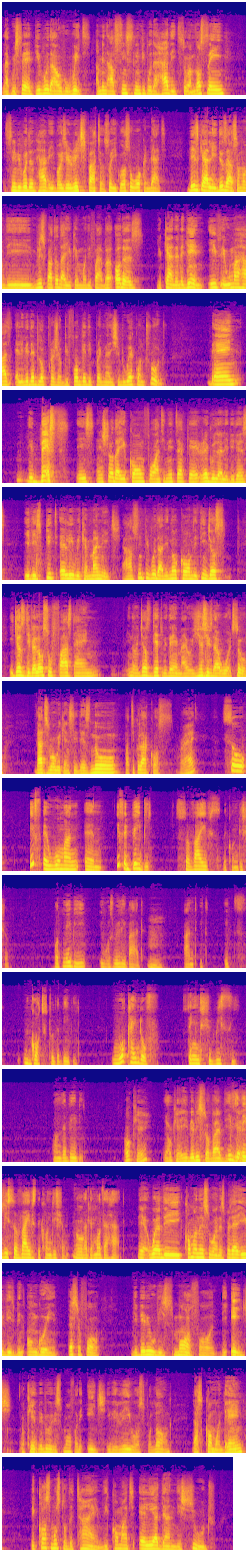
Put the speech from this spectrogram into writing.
Like we said, people that are overweight. I mean, I've seen slim people that had it, so I'm not saying slim people don't have it, but it's a risk factor. So you could also work on that. Basically, those are some of the risk factors that you can modify, but others you can't. And again, if a woman has elevated blood pressure before getting pregnant, it should be well controlled. Then the best is ensure that you come for antenatal care regularly because if it's picked early, we can manage. I have seen people that did not come, the thing just it just develops so fast and you know just death with them. I will just use that word. So that's what we can see. There's no particular cause, right? So, if a woman, um, if a baby survives the condition, but maybe it was really bad mm. and it, it got to the baby, what kind of things should we see on the baby Okay. Yeah. Okay. If baby survived it. if the yes. baby survives the condition that the mother had? Yeah, well, the commonest one, especially if it's been ongoing, first of all, the baby will be small for the age. Okay, the baby will be small for the age. If it really was for long, that's common. Then, because most of the time they come out earlier than they should,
